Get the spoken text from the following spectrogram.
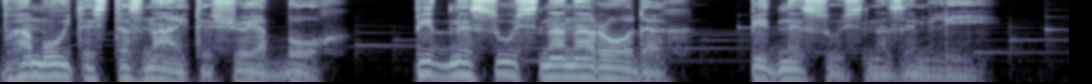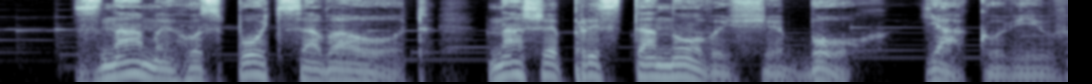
Вгамуйтесь та знайте, що я Бог. Піднесусь на народах, піднесусь на землі. З нами Господь Саваот, наше пристановище Бог Яковів.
